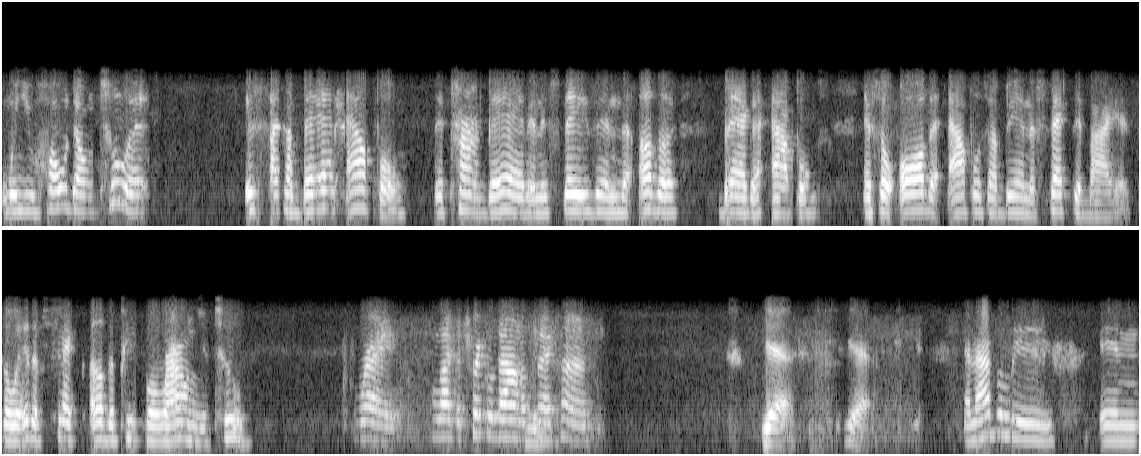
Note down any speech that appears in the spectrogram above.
when you hold on to it, it's like a bad apple that turned bad, and it stays in the other bag of apples. And so all the apples are being affected by it. So it affects other people around you too. Right. Like a trickle down mm-hmm. effect, huh? Yes, yes. And I believe in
